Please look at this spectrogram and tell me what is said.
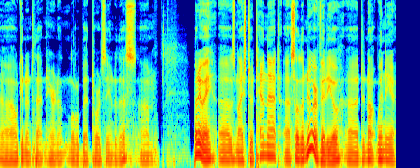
uh, I'll get into that in here in a little bit towards the end of this. Um, but anyway, uh, it was nice to attend that. Uh, so the newer video uh, did not win any,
